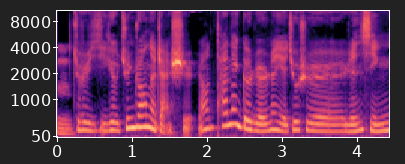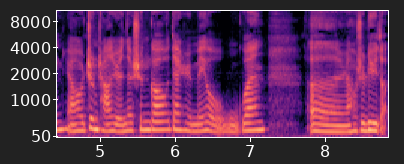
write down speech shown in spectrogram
嗯就是一个军装的展示。然后他那个人呢，也就是人形，然后正常人的身高，但是没有五官，呃，然后是绿的，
